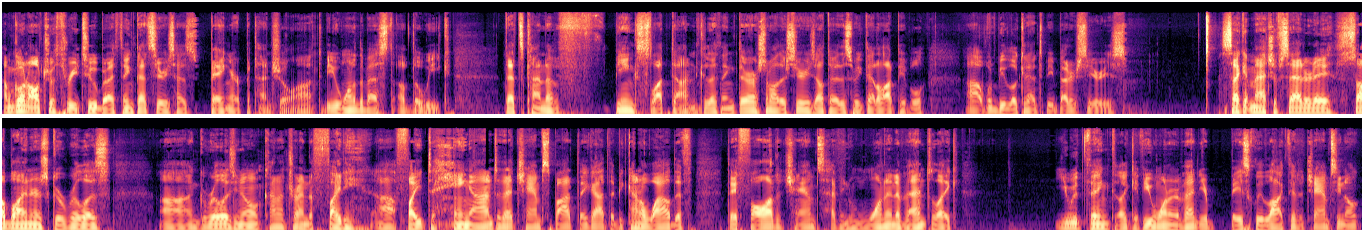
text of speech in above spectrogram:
I'm going Ultra 3 2, but I think that series has banger potential uh, to be one of the best of the week. That's kind of being slept on because I think there are some other series out there this week that a lot of people uh, would be looking at to be better series. Second match of Saturday Subliners, Guerrillas. Uh, Guerrillas, you know, kind of trying to fight, uh, fight to hang on to that champ spot they got. That'd be kind of wild if they fall out of champs having won an event. Like, you would think, like, if you won an event, you're basically locked into champs. You know,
